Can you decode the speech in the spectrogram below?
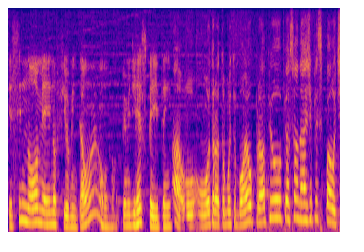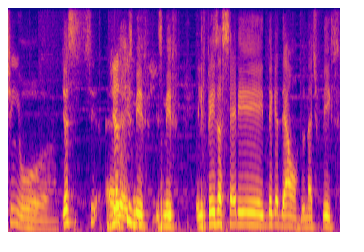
esse nome aí no filme. Então é um, filme de respeito, hein? Ah, o- um outro ator muito bom é o próprio personagem principal, o Tim, o Just, é, Smith. Smith. Ele fez a série The Get Down do Netflix.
